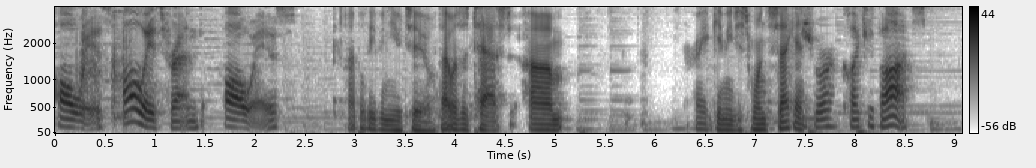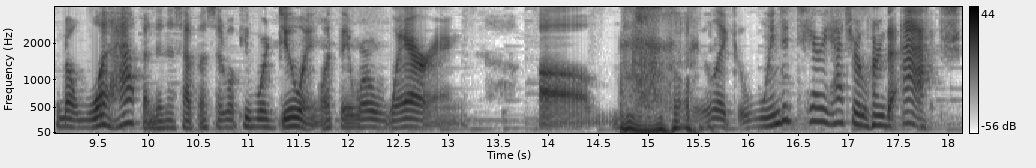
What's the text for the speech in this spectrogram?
Always, always, friend, always. I believe in you too. That was a test. Um, all right, give me just one second. Sure, collect your thoughts about what happened in this episode, what people were doing, what they were wearing. Um, like when did Teri Hatcher learn to act?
